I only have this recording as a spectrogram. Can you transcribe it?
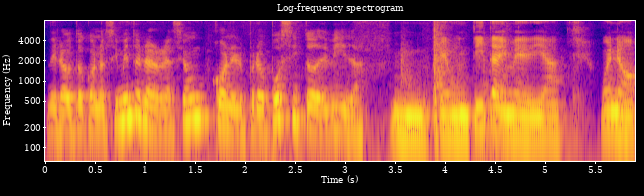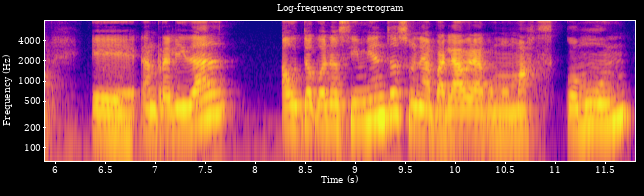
del autoconocimiento y la relación con el propósito de vida? Mm, preguntita y media. Bueno, eh, en realidad, autoconocimiento es una palabra como más común,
